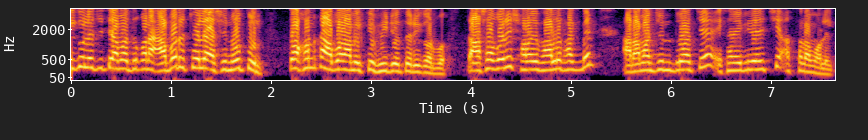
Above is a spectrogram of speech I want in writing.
এগুলো যদি আমার দোকানে আবারও চলে আসে নতুন তখন আবার আমি একটি ভিডিও তৈরি করব। তো আশা করি সবাই ভালো থাকবেন, আর আমার জন্য দোয়া আছে এখানে বিদায় নিচ্ছি, আসসালামু আলাইকুম।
